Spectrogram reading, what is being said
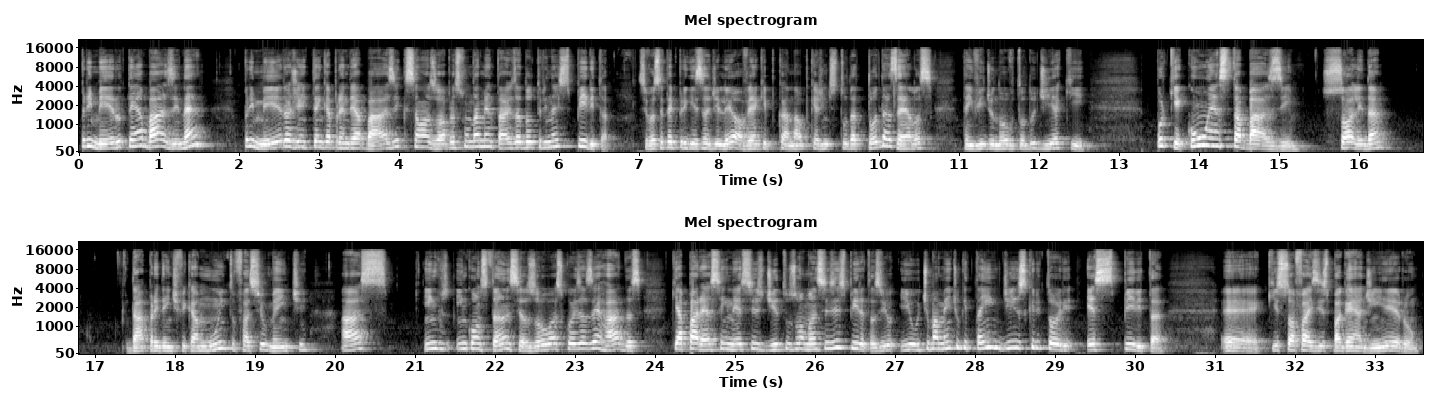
primeiro tem a base, né? Primeiro a gente tem que aprender a base, que são as obras fundamentais da doutrina espírita. Se você tem preguiça de ler, ó, vem aqui para o canal porque a gente estuda todas elas. Tem vídeo novo todo dia aqui. Porque com esta base sólida, dá para identificar muito facilmente as inconstâncias ou as coisas erradas que aparecem nesses ditos romances espíritas. E, e ultimamente o que tem de escritor espírita é, que só faz isso para ganhar dinheiro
